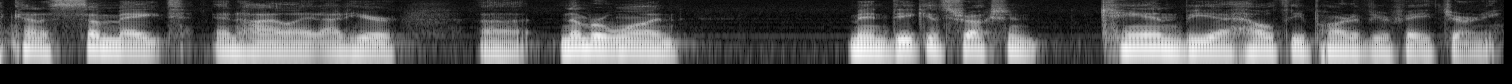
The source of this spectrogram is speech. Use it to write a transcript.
kind of summate and highlight out here, uh, number one, man, deconstruction can be a healthy part of your faith journey.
